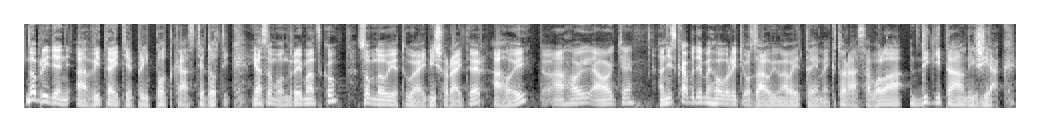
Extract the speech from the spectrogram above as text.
Dobrý deň a vitajte pri podcaste Dotyk. Ja som Ondrej Macko, so mnou je tu aj Mišo Reiter. Ahoj. Ahoj, ahojte. A dneska budeme hovoriť o zaujímavej téme, ktorá sa volá digitálny žiak.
